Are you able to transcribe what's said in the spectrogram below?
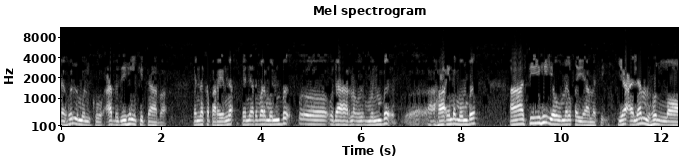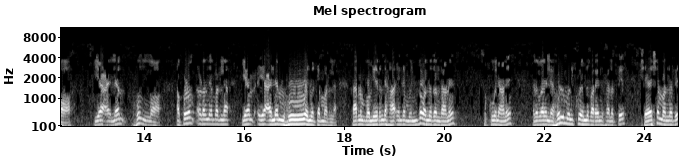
ലഹുൽ മുൽക്കു അബ്ദിഹിൽ കിതാബ. എന്നൊക്കെ പറയുന്ന പിന്നെ അതുപോലെ മുൻപ് ഉദാഹരണം മുൻപ് ഹാഇന്റെ മുമ്പ് ആതീഹി യൗമൽ കയ്യാമത്തി അപ്പോഴും അവിടെ ഞാൻ പാടില്ല യഅലംഹു എന്ന് വെച്ചാൽ പാടില്ല കാരണം ബമീറിന്റെ ഹാഇന്റെ മുൻപ് വന്നത് എന്താണ്? സുക്കൂനാണ്. അതുപോലെ ലഹുൽ മുൽക്കു എന്ന് പറയുന്ന സ്ഥലത്ത് ശേഷം വന്നത്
